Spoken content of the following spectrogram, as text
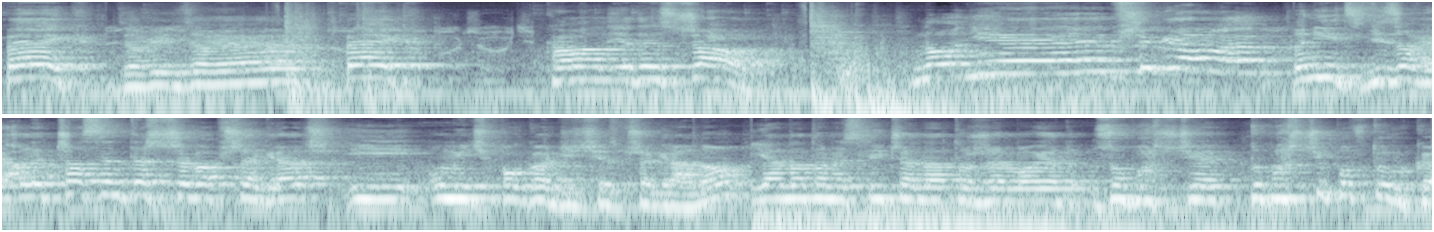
Pyk! Widzowie, widzowie, pyk! On, jeden strzał! No nie, przegrałem! No nic, widzowie, ale czasem też trzeba przegrać i umieć pogodzić się z przegraną. Ja natomiast liczę na to, że moja... Zobaczcie, zobaczcie powtórkę.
